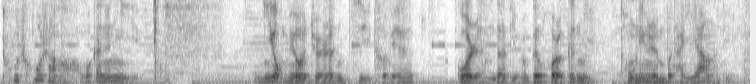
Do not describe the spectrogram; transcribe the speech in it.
突出上啊，我感觉你，你有没有觉得你自己特别过人的地方，跟或者跟你同龄人不太一样的地方？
